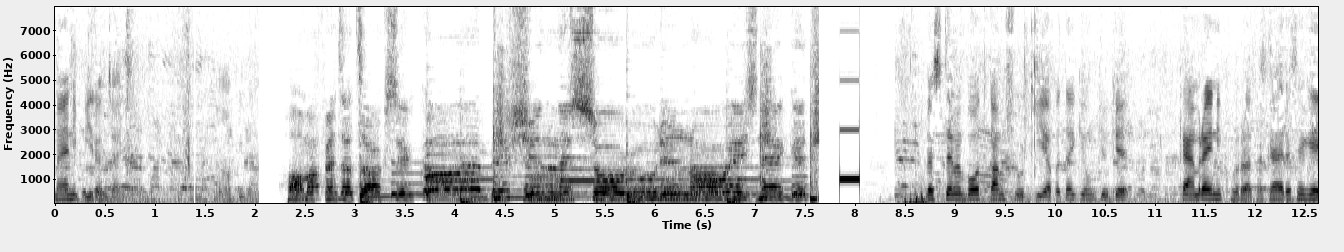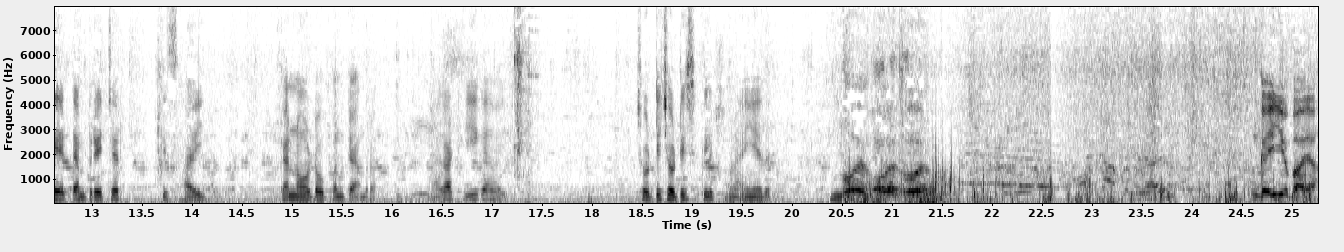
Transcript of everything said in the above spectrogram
मैं नहीं पी रहा चाय। All my friends are toxic, all ambitionless, so rude and always negative. रास्ते में बहुत कम शूट किया पता है क्यों? क्योंकि कैमरा ही नहीं खुल रहा था। कह रहे थे कि temperature is high can not open camera मैं कहा ठीक है भाई। छोटी छोटी सी क्लिप्स बनाई है देखो ओए ओए ओए। गई है बाया।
